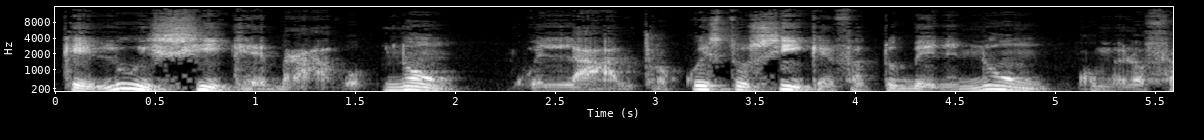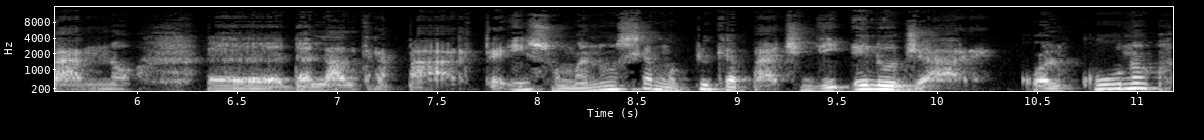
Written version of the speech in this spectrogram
che lui sì che è bravo, non quell'altro. Questo sì che è fatto bene, non come lo fanno eh, dall'altra parte. Insomma, non siamo più capaci di elogiare qualcuno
